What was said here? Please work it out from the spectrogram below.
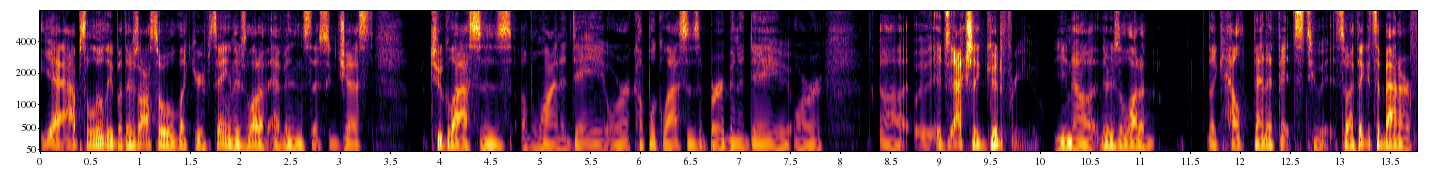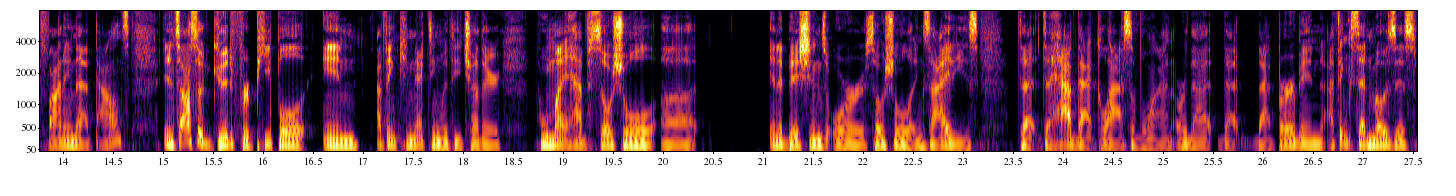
yeah absolutely but there's also like you're saying there's a lot of evidence that suggests two glasses of wine a day or a couple glasses of bourbon a day or uh, it's actually good for you you know there's a lot of like health benefits to it. So I think it's a matter of finding that balance. And it's also good for people in, I think, connecting with each other who might have social uh, inhibitions or social anxieties to, to have that glass of wine or that that that bourbon. I think said Moses,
